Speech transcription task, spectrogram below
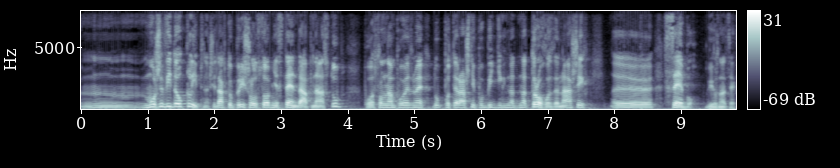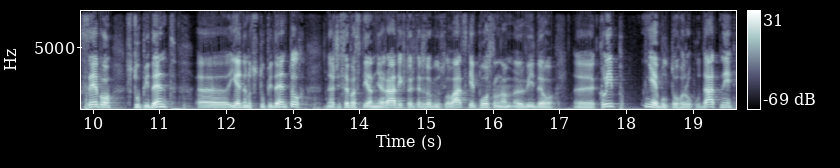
mm, može videoklip, znači dakle prišlo osobnje stand-up nastup, poslal nam povezme poterašnji pobitnik na, na troho za naših e, Sebo, vi znate jak Sebo, stupident, e, jedan od stupidentov, znači Sebastian Njeradi, ktorý teraz robí u Slovatskej, poslal nam e, video e, klip, nije bol toho roku datni,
